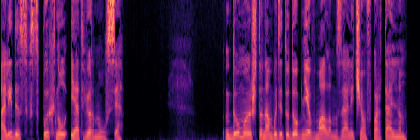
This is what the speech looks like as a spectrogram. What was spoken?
Алидес вспыхнул и отвернулся. Думаю, что нам будет удобнее в малом зале, чем в портальном.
